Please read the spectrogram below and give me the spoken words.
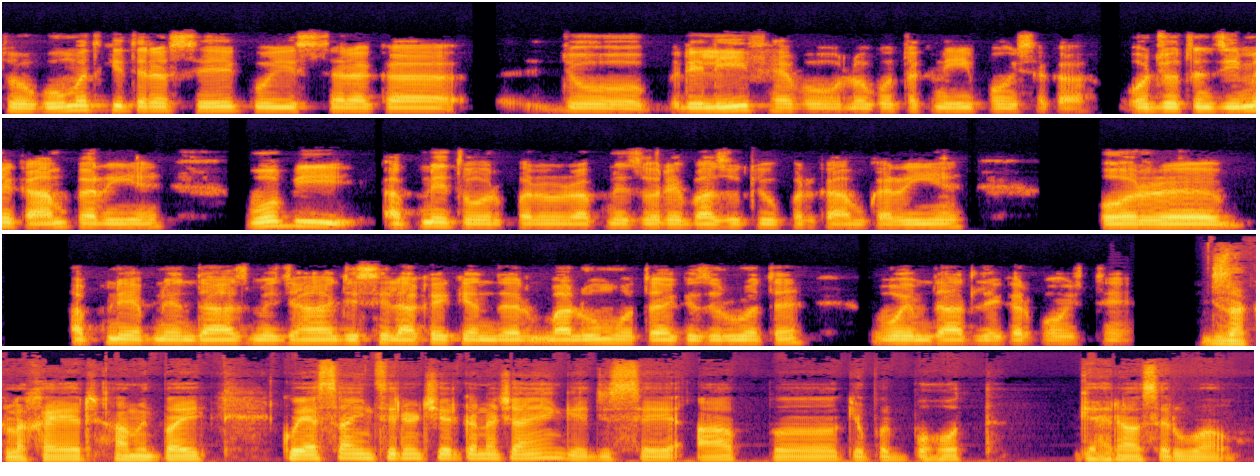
تو حکومت کی طرف سے کوئی اس طرح کا جو ریلیف ہے وہ لوگوں تک نہیں پہنچ سکا۔ اور جو تنظیمیں کام کر رہی ہیں، وہ بھی اپنے طور پر اور اپنے زور بازو کے اوپر کام کر رہی ہیں۔ اور اپنے اپنے انداز میں جہاں جس علاقے کے اندر معلوم ہوتا ہے کہ ضرورت ہے، وہ امداد لے کر پہنچتے ہیں۔ جزاک اللہ خیر، حامد بھائی، کوئی ایسا انسیڈنٹ شیئر کرنا چاہیں گے جس سے آپ کے اوپر بہت گہرا اثر ہوا ہو؟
